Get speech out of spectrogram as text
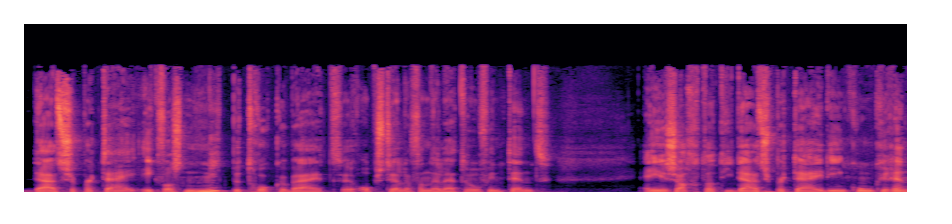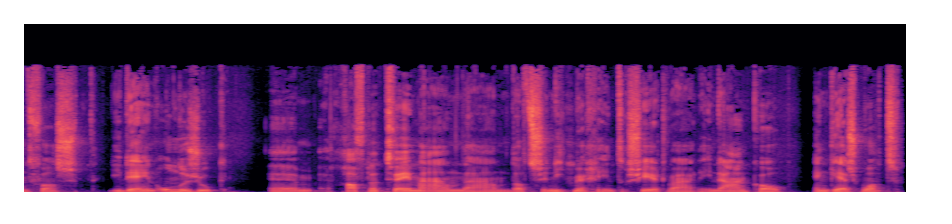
Duitse partij. Ik was niet betrokken bij het opstellen van de letter of intent. En je zag dat die Duitse partij, die een concurrent was, die deed een onderzoek, um, gaf na twee maanden aan dat ze niet meer geïnteresseerd waren in de aankoop. En guess what?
